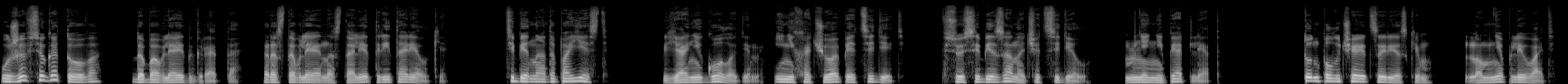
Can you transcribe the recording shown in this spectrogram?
«Уже все готово», — добавляет Гретта, расставляя на столе три тарелки. «Тебе надо поесть». «Я не голоден и не хочу опять сидеть. Все себе за ночь отсидел. Мне не пять лет. Тон получается резким, но мне плевать.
